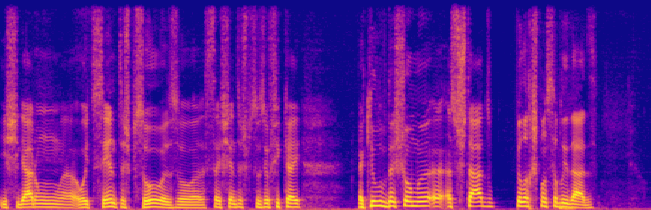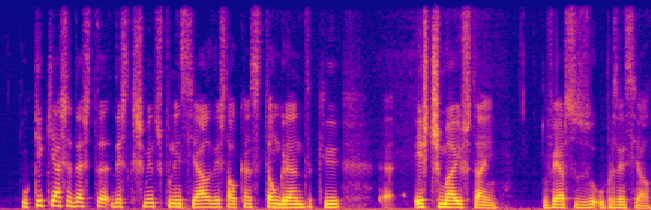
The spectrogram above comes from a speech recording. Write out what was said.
e chegaram a 800 pessoas ou a 600 pessoas. Eu fiquei. Aquilo deixou-me eh, assustado pela responsabilidade. O que é que acha desta, deste crescimento exponencial e deste alcance tão grande que uh, estes meios têm versus o presencial?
